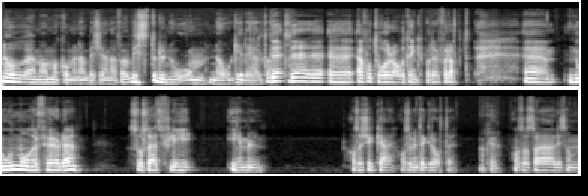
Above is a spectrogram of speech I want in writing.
når eh, mamma kom med den beskjeden? For visste du noe om Norge i det hele tatt? Det, det, uh, jeg får tårer av å tenke på det, for at noen måneder før det så så jeg et fly i himmelen. Og så kikket jeg, og så begynte jeg å gråte. Ok. Og så sa jeg liksom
